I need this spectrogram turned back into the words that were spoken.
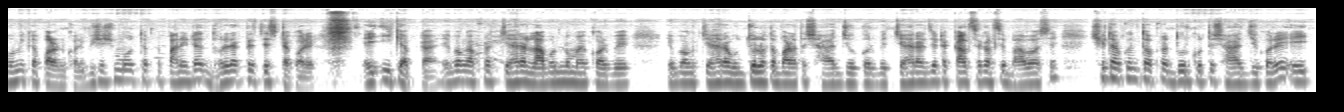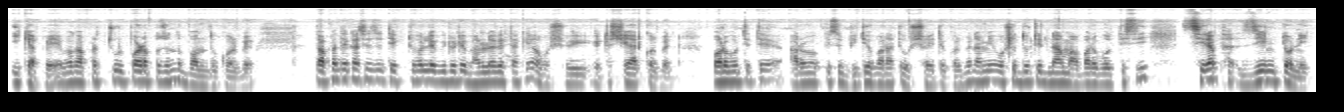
ভূমিকা পালন করে। বিশেষ মুহূর্তে আপনার পানিটা ধরে রাখতে চেষ্টা করে এই ই ক্যাপটা এবং আপনার চেহারা লাবণ্যময় করবে এবং চেহারা উজ্জ্বলতা বাড়াতে সাহায্য করবে। চেহারার যেটা কালসে কালসে ভাব আছে, সেটাও কিন্তু আপনার দূর করতে সাহায্য করে এই ই ক্যাপে এবং আপনার চুল পড়া পর্যন্ত বন্ধ করবে। তো আপনাদের কাছে যদি একটু হলে ভিডিওটি ভালো লেগে থাকে, অবশ্যই এটা শেয়ার করবেন। পরবর্তীতে আরও কিছু ভিডিও বানাতে উৎসাহিত করবেন। আমি ওষুধ দুটির নাম আবারও বলতেছি, syrup gin tonic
